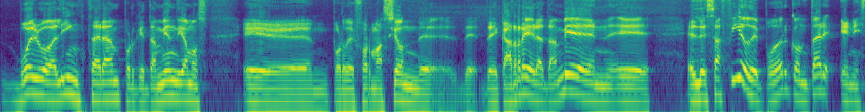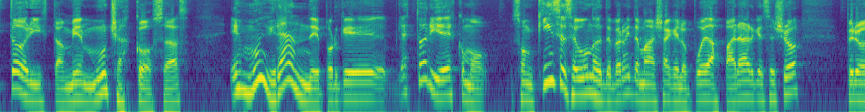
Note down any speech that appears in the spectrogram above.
vuelvo al Instagram porque también, digamos, eh, por deformación de, carrera también. Eh, el desafío de poder contar en stories también muchas cosas es muy grande, porque la story es como, son 15 segundos que te permite, más allá que lo puedas parar, qué sé yo, pero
